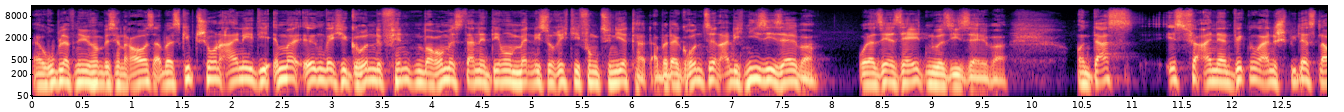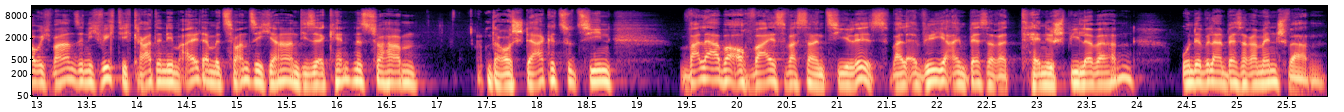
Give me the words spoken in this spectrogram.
Äh, Rublev nehme ich ein bisschen raus, aber es gibt schon einige, die immer irgendwelche Gründe finden, warum es dann in dem Moment nicht so richtig funktioniert hat. Aber der Grund sind eigentlich nie sie selber oder sehr selten nur sie selber. Und das ist für eine Entwicklung eines Spielers, glaube ich, wahnsinnig wichtig, gerade in dem Alter mit 20 Jahren diese Erkenntnis zu haben und daraus Stärke zu ziehen, weil er aber auch weiß, was sein Ziel ist, weil er will ja ein besserer Tennisspieler werden und er will ein besserer Mensch werden.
